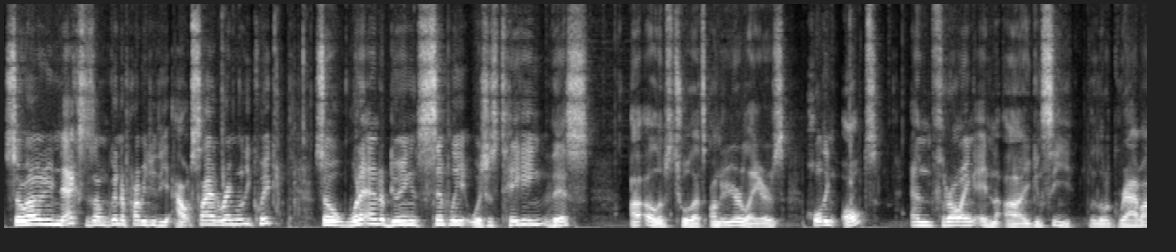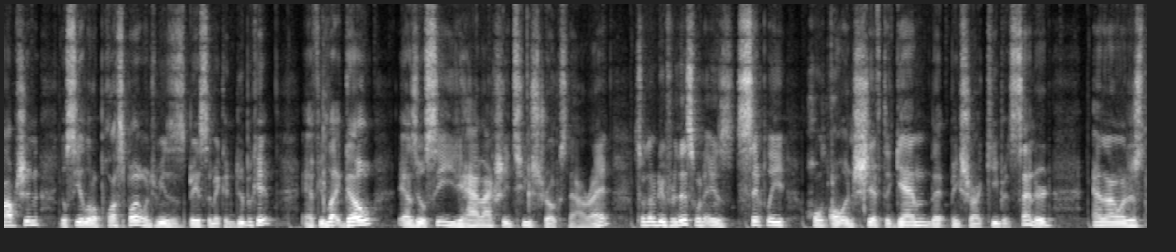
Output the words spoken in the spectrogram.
So what I'm going to do next is I'm going to probably do the outside ring really quick. So what I ended up doing simply was just taking this uh, ellipse tool that's under your layers, holding Alt, and throwing in, uh, you can see the little grab option. You'll see a little plus button, which means it's basically making duplicate. And if you let go, as you'll see, you have actually two strokes now, right? So what I'm gonna do for this one is simply hold Alt and Shift again, that make sure I keep it centered, and then I'm gonna just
